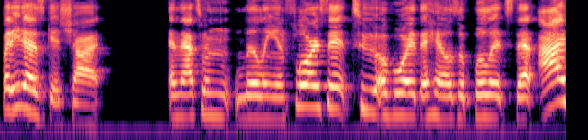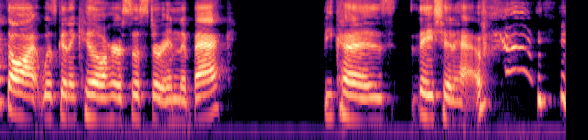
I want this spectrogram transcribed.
But he does get shot. And that's when Lillian floors it to avoid the hails of bullets that I thought was going to kill her sister in the back because they should have.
